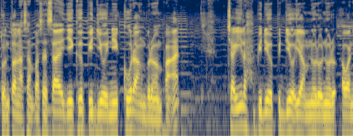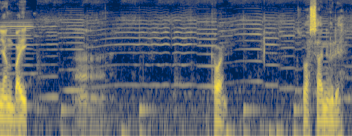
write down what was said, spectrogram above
tontonlah sampai selesai. Jika video ini kurang bermanfaat carilah video-video yang menurut-menurut kawan yang baik. Ha. kawan suasana dia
